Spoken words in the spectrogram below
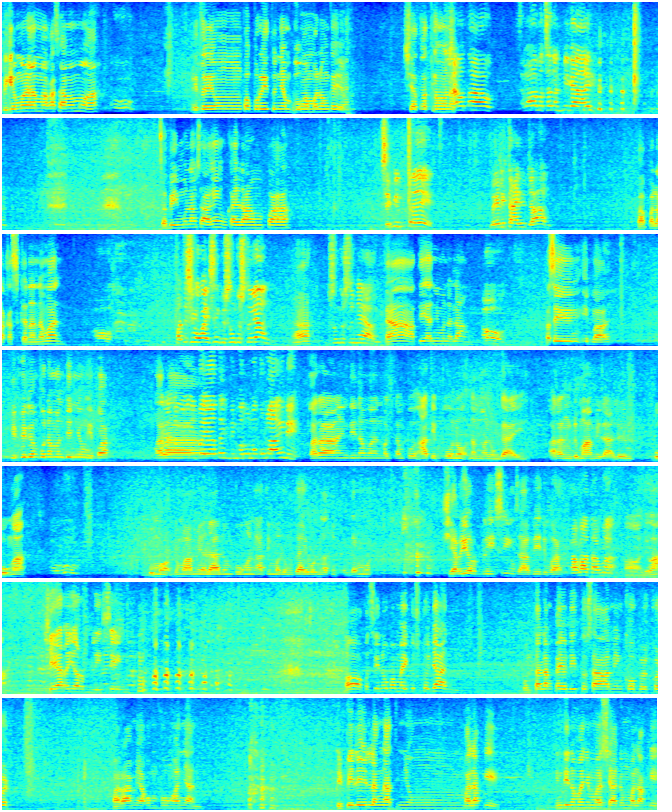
Bigyan mo na ng mga kasama mo ah. Oo. Ito yung paborito niyang bunga malunggay eh. Shout out ka muna. Shout out! Salamat sa nagbigay! Sabihin mo lang sa akin kung kailangan mo pa. Sige, pre. Mahilig tayo dyan. Papalakas ka na naman. Oo. Pati si YC, gustong gusto yan. Ha? Gustong gusto niya yan. Kaya hatian mo na lang. Oo. Kasi yung iba, bibigyan ko naman din yung iba. Para... Para iba yata hindi marunong kumain eh. para hindi naman magtampo ang ating puno ng malunggay. Parang dumami lalo yung bunga. Buma, dumami lalo yung bunga ng ating malunggay. Huwag natin pagdamot. Share your blessing, sabi, di ba? Tama, tama. Oh, di ba? Share your blessing. oh, kung sino pa may gusto dyan, punta lang kayo dito sa aming cover court. Marami akong bunga niyan. Pipiliin lang natin yung malaki. Hindi naman yung masyadong malaki.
